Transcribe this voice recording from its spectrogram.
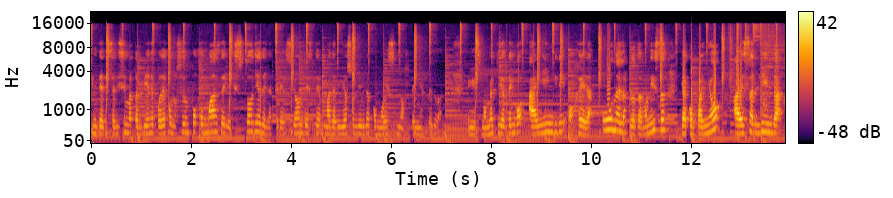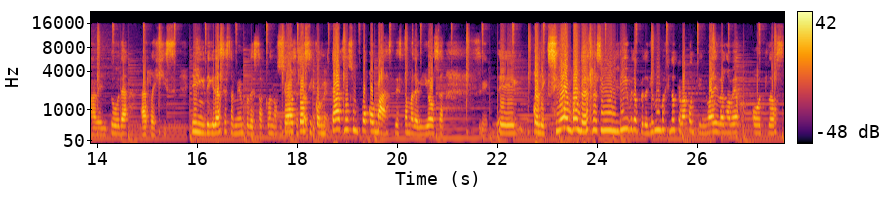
interesadísima también de poder conocer un poco más de la historia de la creación de este maravilloso libro como es Norteñas Peruanas. En este momento yo tengo a Ingrid Ojeda, una de las protagonistas que acompañó a esa linda aventura a Regis. Ingrid, gracias también por estar con nosotros y contarnos un poco más de esta maravillosa eh, colección. Bueno, es recién un libro, pero yo me imagino que va a continuar y van a haber otras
